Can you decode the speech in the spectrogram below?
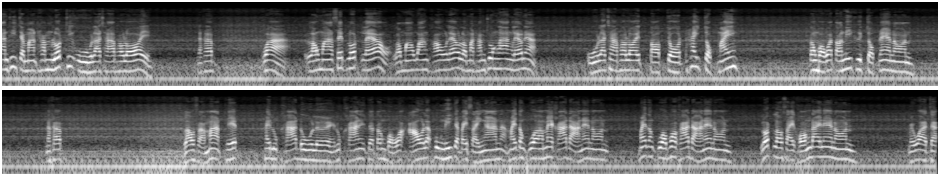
การที่จะมาทำรถที่อู่ราชาเพาลอยนะครับ ว่าเรามาเซ็ตรถแล้ว เรามาวางเพาแล้วเรามาทำช่วงล่างแล้วเนี่ย อู่ราชาเพาลอยตอบโจทย์ให้จบไหมต้องบอกว่าตอนนี้คือจบแน่นอนนะครับ เราสามารถเทสให้ลูกค้าดูเลย ลูกค้านี่จะต้องบอกว่าเอาและพรุ่งนี้จะไปใส่งานน่ะไม่ต้องกลัวแม่ค้าด่าแน่นอน ไม่ต้องกลัวพ่อค้าด่าแน่นอนรถเราใส่ของได้แน่นอน ไม่ว่าจะ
